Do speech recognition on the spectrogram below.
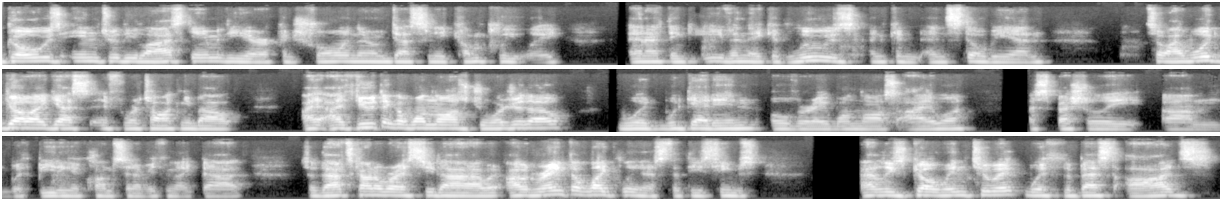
goes into the last game of the year controlling their own destiny completely. And I think even they could lose and can and still be in. So I would go, I guess, if we're talking about, I, I do think a one loss Georgia though would would get in over a one loss Iowa, especially um, with beating a Clemson, everything like that. So that's kind of where I see that. I would I would rank the likeliness that these teams at least go into it with the best odds.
